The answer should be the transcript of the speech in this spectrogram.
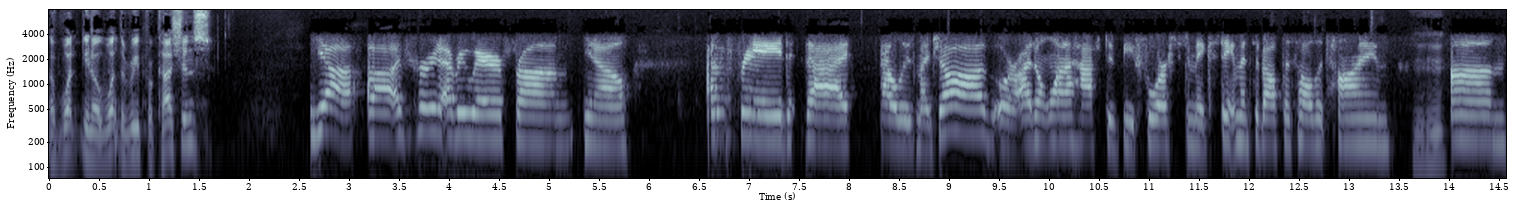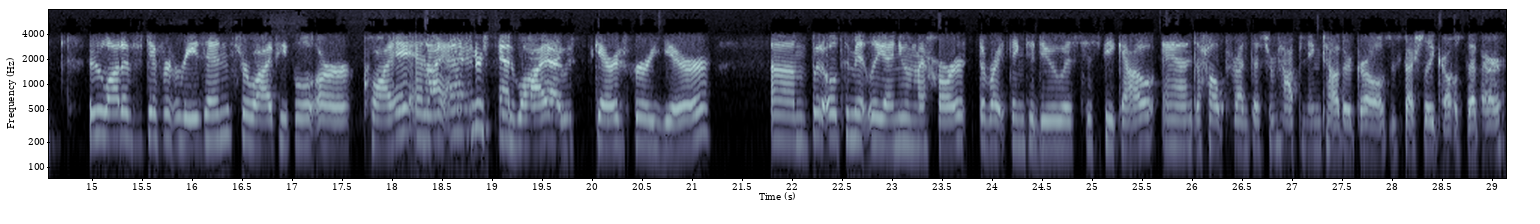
of what you know? What the repercussions? Yeah, uh, I've heard everywhere from you know, I'm afraid that I'll lose my job, or I don't want to have to be forced to make statements about this all the time. Mm-hmm. Um, there's a lot of different reasons for why people are quiet, and I, I understand why. I was scared for a year, um, but ultimately, I knew in my heart the right thing to do was to speak out and to help prevent this from happening to other girls, especially girls that are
